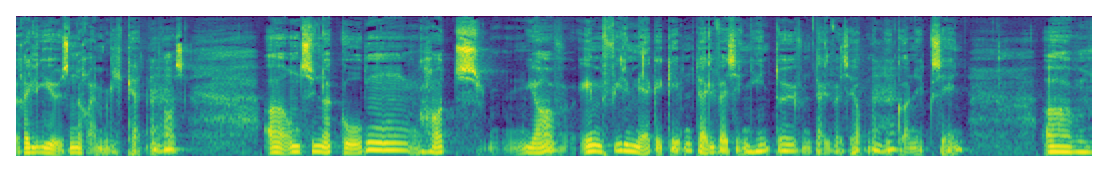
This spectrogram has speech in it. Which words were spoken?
religiösen Räumlichkeiten aus. Äh, Und Synagogen hat ja eben viel mehr gegeben, teilweise in Hinterhöfen, teilweise hat man die gar nicht gesehen. Ähm,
